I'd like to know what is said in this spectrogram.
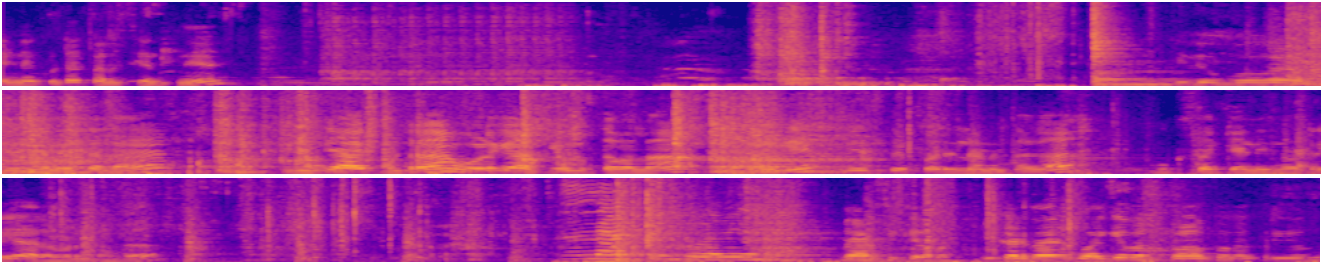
ಎಣ್ಣೆ ಕೂಟ ಕಲಸಿ ಅಂತೀನಿ. ಇದು ಬೋಗ ಬೇಸನ್ ಐತಲ್ಲ, ಹೀಗೆ ಹಾಕ್ಬಿಟ್ರೆ ಹೋಳಿಗೆ ಹಾಕ್ಕೊಂಡ್ಬಿಡ್ತಾವಲ್ಲ ಹಾಗಾಗಿ ನ್ಯೂಸ್ ಪೇಪರ್ ಇಲ್ಲ ಅಂತಾಗ ಬುಕ್ಸ್ ಹಾಕ್ಯಂಡಿ ನೋಡ್ರಿ ಅರ ಹೊಡ್ಕೊಂಡು ಬ್ಯಾಡ ಸಿಕ್ಕಿರಮ್ಮ ಈ ಕಡೆ ಬ್ಯಾಡ ಹೊಗೆ ಬರ್ಕೊಳಕ್ ಹೋಗಕ್ರಿ ಇವಾಗ.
